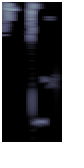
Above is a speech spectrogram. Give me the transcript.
wisdom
